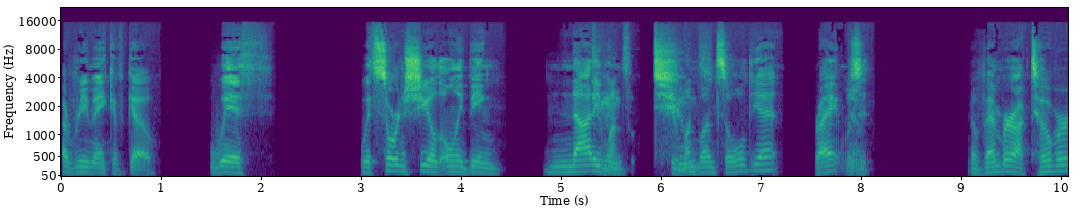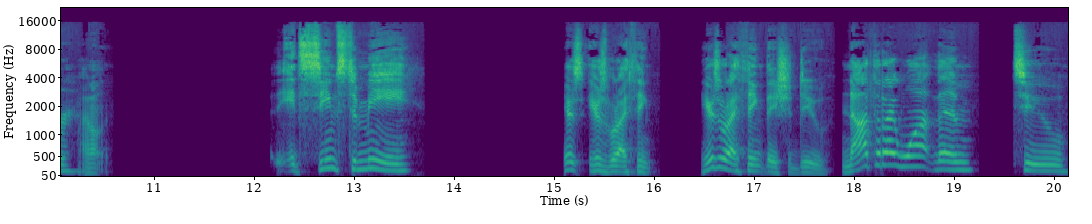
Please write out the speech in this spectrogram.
a remake of Go, with with Sword and Shield only being not Two even months- two, months? months? old yet. Right? Was Yeah. it November, October? I don't. It seems to me. Here's here's what I think. Here's what I think they should do. Not that I want them to,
